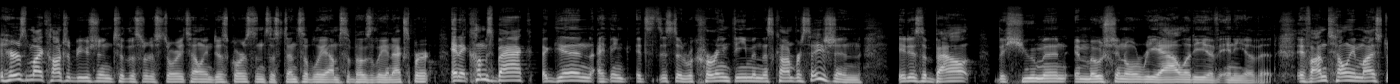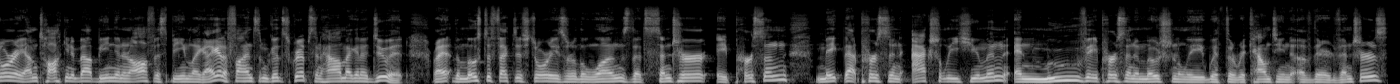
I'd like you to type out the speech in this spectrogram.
here's my contribution to the sort of storytelling discourse since ostensibly I'm supposedly an expert. And it comes back again, I think it's just a recurring theme in this conversation. It is about the human emotional reality of any of it. If I'm telling my story, I'm talking about being in an office, being like, I got to find some good scripts and how am I going to do it, right? The most effective stories are the ones that center a person, make that person actually human, and move a person emotionally with the recounting of their adventures.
